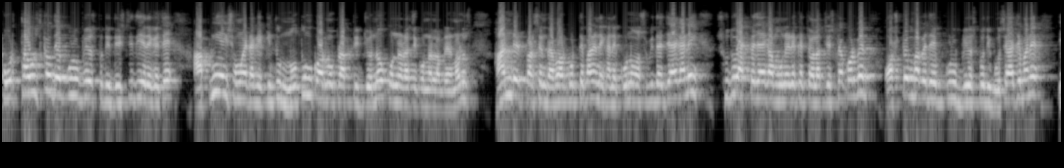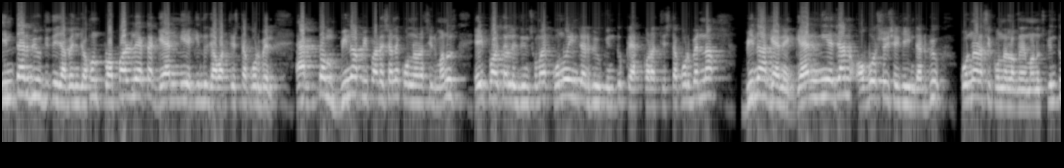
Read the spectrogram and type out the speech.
ফোর্থ হাউসকেও দেবগুরু বৃহস্পতি দৃষ্টি দিয়ে রেখেছে, আপনি এই সময়টাকে কিন্তু নতুন কর্মপ্রাপ্তির জন্য কন্যা রাশি কন্যা লগ্নের মানুষ হান্ড্রেড পার্সেন্ট ব্যবহার করতে পারেন। এখানে কোনো অসুবিধার জায়গা নেই। শুধু একটা জায়গা মনে রেখে চলার চেষ্টা করবেন। অষ্টম ভাবে দেবগুরু বৃহস্পতি বসে আছে। মানে ইন্টারভিউ দিতে যাবেন, যখন প্রপারলি একটা জ্ঞান নিয়ে কিন্তু যাওয়ার চেষ্টা করবেন। একদম বিনা প্রিপারেশনে কোন রাশির মানুষ এই পঁয়তাল্লিশ দিন সময় কোনো ইন্টারভিউ কিন্তু ক্র্যাক করার চেষ্টা করবেন না। বিনা জ্ঞানে জ্ঞান নিয়ে যান, অবশ্যই সেই ইন্টারভিউ কন্যা রাশি, কন্যা লগ্নের মানুষ কিন্তু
